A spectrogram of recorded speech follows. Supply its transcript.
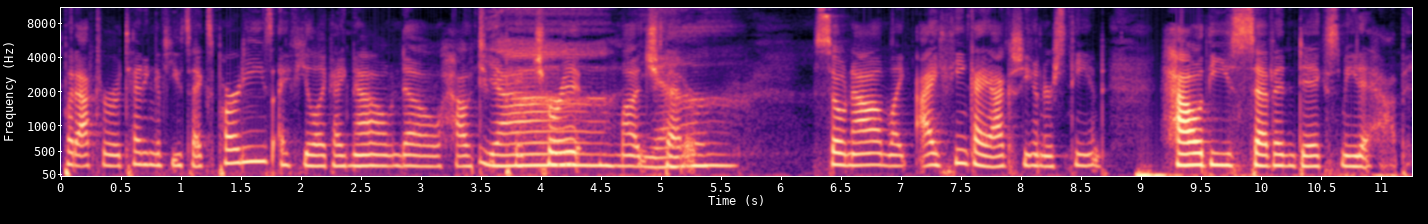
But after attending a few sex parties, I feel like I now know how to picture it much better. So now I'm like, I think I actually understand how these seven dicks made it happen.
